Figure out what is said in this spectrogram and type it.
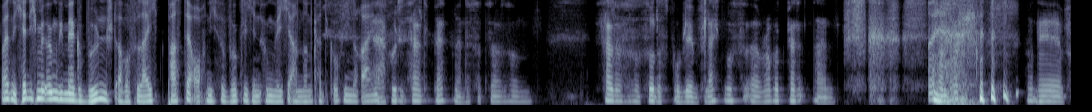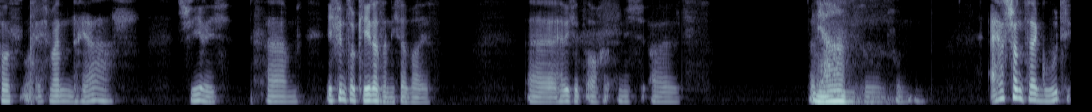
weiß nicht, hätte ich mir irgendwie mehr gewünscht, aber vielleicht passt er auch nicht so wirklich in irgendwelche anderen Kategorien rein. Ja, gut, ist halt Batman, das hat so ein. Ist halt so das Problem. Vielleicht muss äh, Robert Pattinson. Nein. muss, nee, Post, ich meine, ja. Schwierig. Ähm, ich finde es okay, dass er nicht dabei ist. Äh, hätte ich jetzt auch nicht als. Ja. So empfunden. Er ist schon sehr gut,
